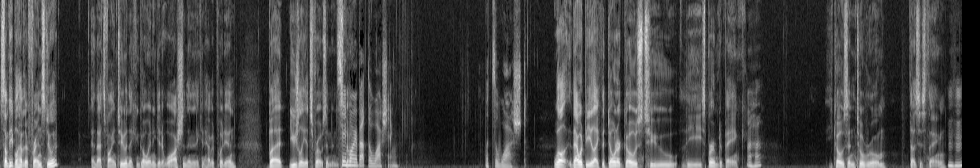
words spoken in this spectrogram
Some people have their friends do it, and that's fine too, and they can go in and get it washed, and then they can have it put in. But usually, it's frozen and Say stuff. more about the washing. What's the washed? Well, that would be like the donor goes to the sperm bank. Uh-huh. He goes into a room, does his thing. Mm-hmm.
